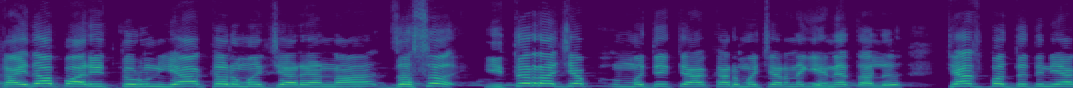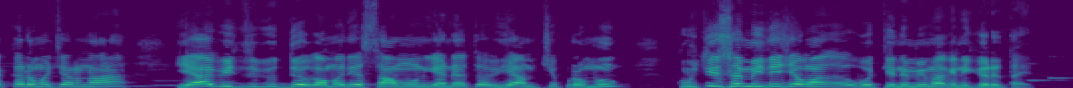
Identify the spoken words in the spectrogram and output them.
कायदा पारित करून या कर्मचाऱ्यांना जसं इतर राज्यामध्ये त्या कर्मचाऱ्यांना घेण्यात आलं त्याच पद्धतीने या कर्मचाऱ्यांना या वीज उद्योगामध्ये सामावून घेण्यात ही आमची प्रमुख कृती समितीच्या वतीने वतीनं मी मागणी करत आहे.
